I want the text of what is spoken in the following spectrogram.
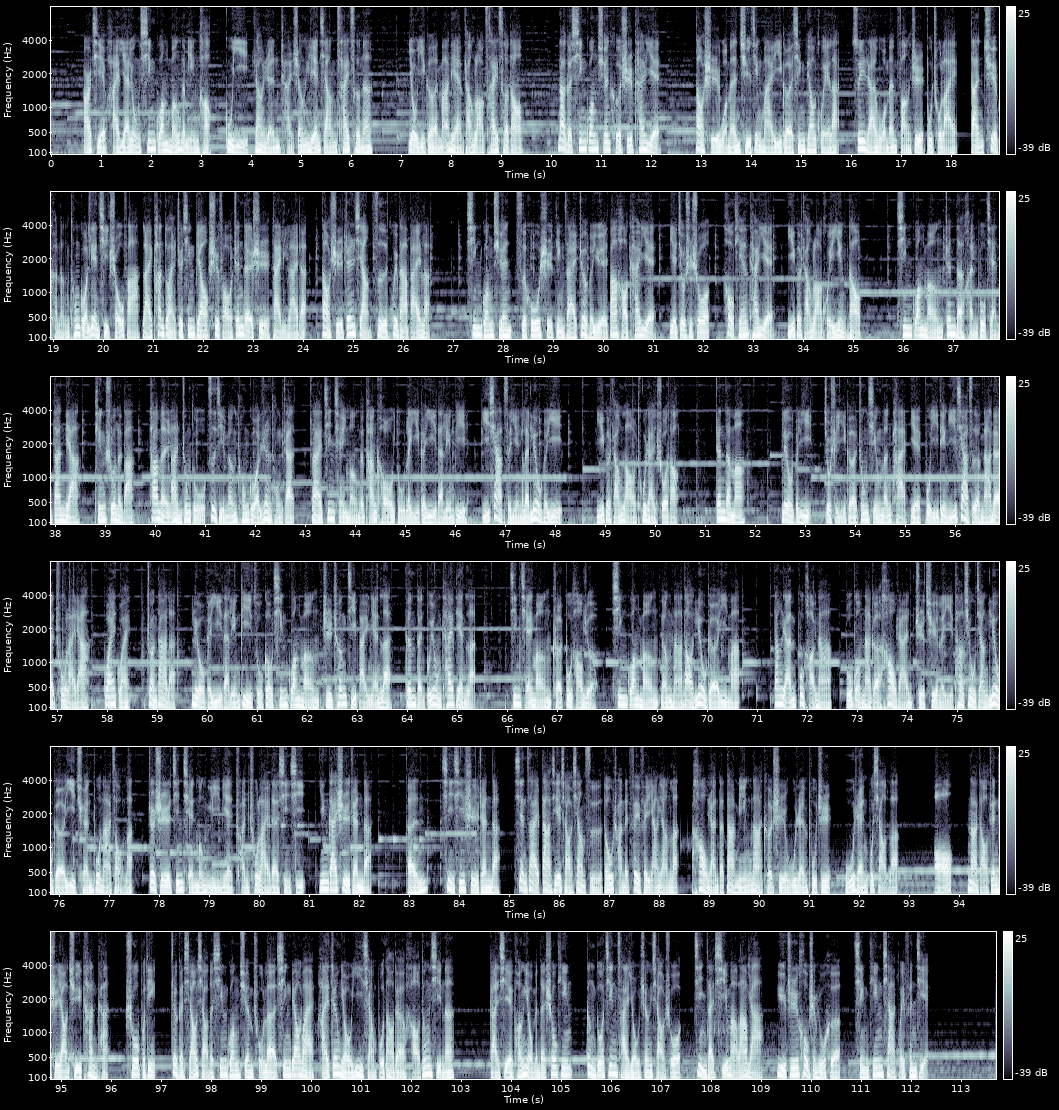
而且还沿用星光盟的名号，故意让人产生联想猜测呢？”又一个马脸长老猜测道：“那个星光轩何时开业？到时我们去竞买一个星标回来。虽然我们仿制不出来，但却可能通过炼器手法来判断这星标是否真的是代理来的。到时真相自会大白了。”星光轩似乎是定在这个月八号开业，也就是说后天开业。一个长老回应道。星光盟真的很不简单呀，听说了吧？他们暗中赌自己能通过认同战，在金钱盟的堂口赌了一个亿的灵币，一下子赢了六个亿。一个长老突然说道：“真的吗？六个亿就是一个中型门派也不一定一下子拿得出来呀！乖乖，赚大了！六个亿的灵币足够星光盟支撑几百年了，根本不用开店了。金钱盟可不好惹，星光盟能拿到六个亿吗？当然不好拿。不过那个浩然只去了一趟，就将六个亿全部拿走了。”这是金钱盟里面传出来的信息，应该是真的。嗯，信息是真的。现在大街小巷子都传得沸沸扬扬了，浩然的大名那可是无人不知、无人不晓了。哦，那倒真是要去看看，说不定这个小小的星光轩除了星标外，还真有意想不到的好东西呢。感谢朋友们的收听，更多精彩有声小说。尽在喜马拉雅，欲知后事如何，请听下回分解。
